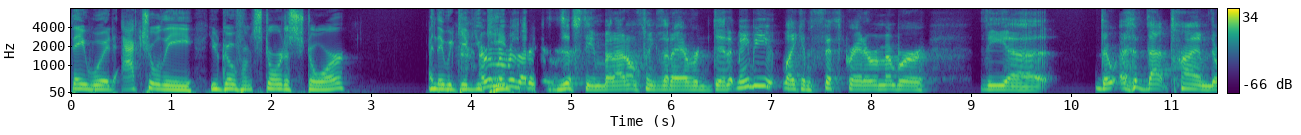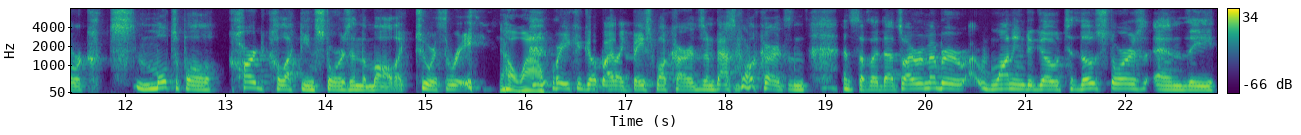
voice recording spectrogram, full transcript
they would actually you'd go from store to store and they would give you I candy- remember that existing, but I don't think that I ever did it. Maybe like in fifth grade, I remember the uh, there at that time there were multiple card collecting stores in the mall, like two or three, Oh wow. where you could go buy like baseball cards and basketball cards and and stuff like that. So I remember wanting to go to those stores and the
